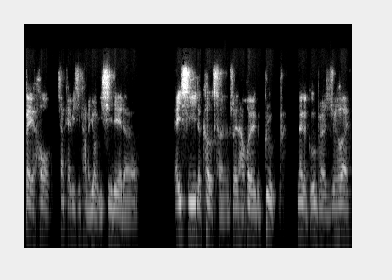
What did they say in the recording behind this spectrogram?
背后像 KBC 他们有一系列的 A C E 的课程，所以他会有一个 group，那个 grouper 就会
